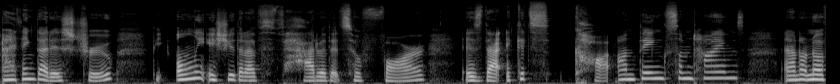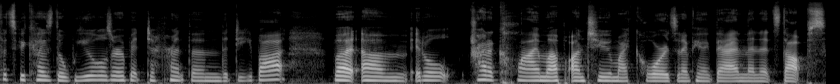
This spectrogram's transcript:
I think that is true. The only issue that I've had with it so far is that it gets caught on things sometimes. And I don't know if it's because the wheels are a bit different than the Deebot, but um, it'll try to climb up onto my cords and everything like that, and then it stops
